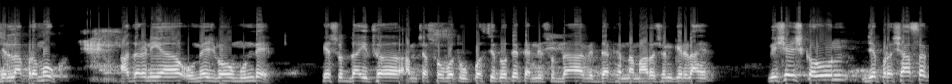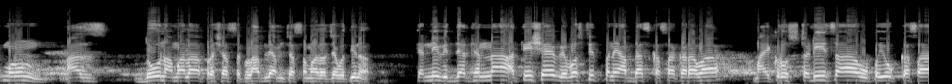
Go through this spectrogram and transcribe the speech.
जिल्हा प्रमुख आदरणीय उमेश भाऊ मुंडे हे सुद्धा इथं आमच्यासोबत उपस्थित होते. त्यांनी सुद्धा विद्यार्थ्यांना मार्गदर्शन केलेलं आहे. विशेष करून जे प्रशासक म्हणून आज दोन आम्हाला प्रशासक लाभले आमच्या समाजाच्या वतीनं त्यांनी विद्यार्थ्यांना अतिशय व्यवस्थितपणे अभ्यास कसा करावा मायक्रो स्टडीचा उपयोग कसा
